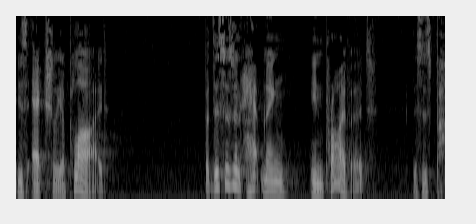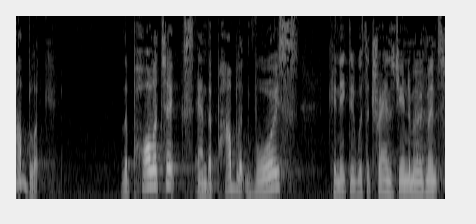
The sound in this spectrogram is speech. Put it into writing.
is actually applied. But this isn't happening in private. This is public. The politics and the public voice connected with the transgender movement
